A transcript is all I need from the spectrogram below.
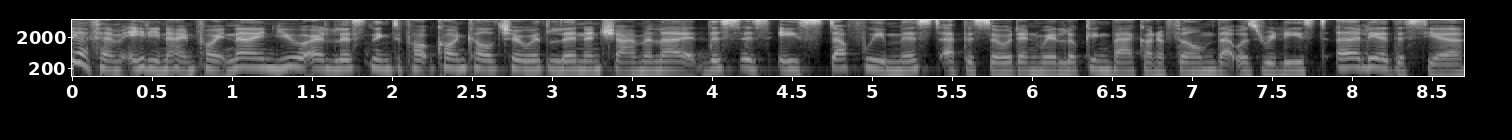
BFM 89.9, you are listening to Popcorn Culture with Lynn and Sharmila. This is a Stuff We Missed episode, and we're looking back on a film that was released earlier this year,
